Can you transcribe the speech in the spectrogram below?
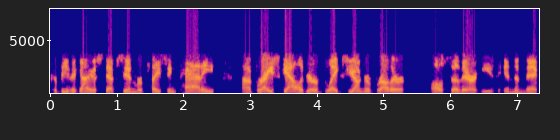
could be the guy who steps in replacing Paddy. Uh, Bryce Gallagher, Blake's younger brother, also there. He's in the mix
